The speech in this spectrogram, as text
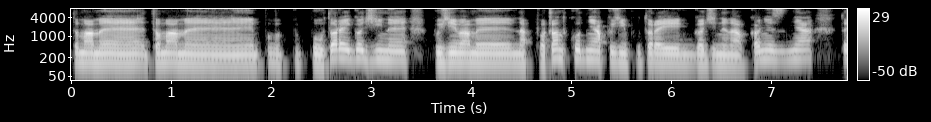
to mamy, to mamy półtorej godziny, później mamy na początku dnia, później półtorej godziny na koniec dnia, to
